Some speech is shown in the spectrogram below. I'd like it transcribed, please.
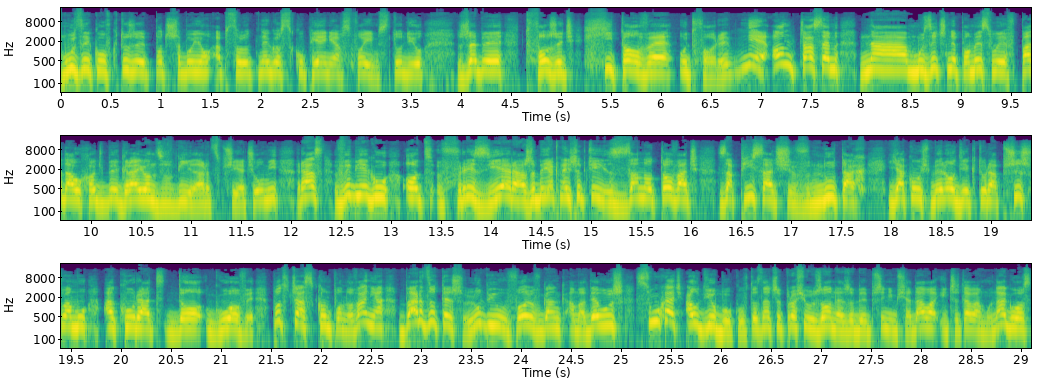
muzyków, którzy potrzebują absolutnego skupienia w swoim studiu, żeby tworzyć hitowe utwory. Nie, on czasem na muzyczne pomysły wpadał choćby grając w bilard z przyjaciółmi. Raz wybiegł od fryzjera, żeby jak najszybciej zanotować, zapisać w nutach jakąś melodię, która przyszła mu akurat do głowy. Podczas komponowania bardzo też lubił Wolfgang Amadeusz słuchać audiobooków, to znaczy prosił żonę, żeby przy nim siadała i czytała mu na głos,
